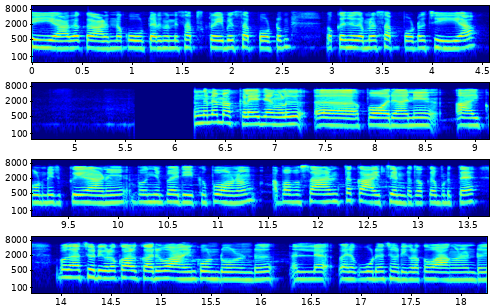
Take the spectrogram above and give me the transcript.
ചെയ്യാതെ കാണുന്ന കൂട്ടുകാരെന്നുണ്ടെങ്കിൽ സബ്സ്ക്രൈബ് സപ്പോർട്ടും ഒക്കെ ചെയ്ത് നമ്മളെ സപ്പോർട്ട് ചെയ്യുക. അങ്ങനെ മക്കളെ ഞങ്ങൾ പോരാൻ ആയിക്കൊണ്ടിരിക്കുകയാണ്. അപ്പോൾ ഇനി പെരേക്ക് പോകണം അപ്പോൾ അവസാനത്തെ കാഴ്ച ഉണ്ട് ഇതൊക്കെ ഇവിടുത്തെ. അപ്പോൾ ആ ചെടികളൊക്കെ ആൾക്കാർ വാങ്ങി കൊണ്ടുപോകുന്നുണ്ട് നല്ല വില കൂടിയ ചെടികളൊക്കെ വാങ്ങുന്നുണ്ട്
